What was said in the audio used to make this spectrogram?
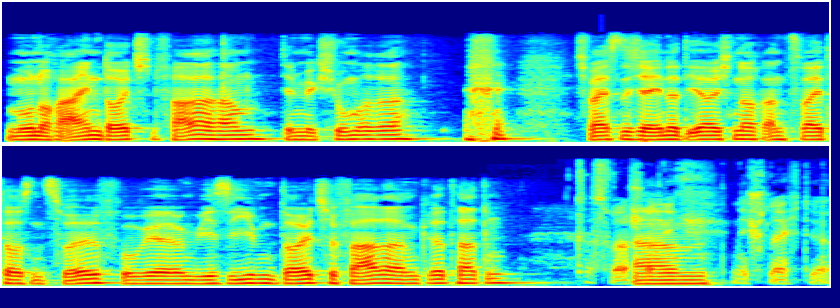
nur noch einen deutschen Fahrer haben, den Mick Schumacher. ich weiß nicht, erinnert ihr euch noch an 2012, wo wir irgendwie sieben deutsche Fahrer im Grid hatten? Das war schon ähm, nicht, nicht, schlecht, ja.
